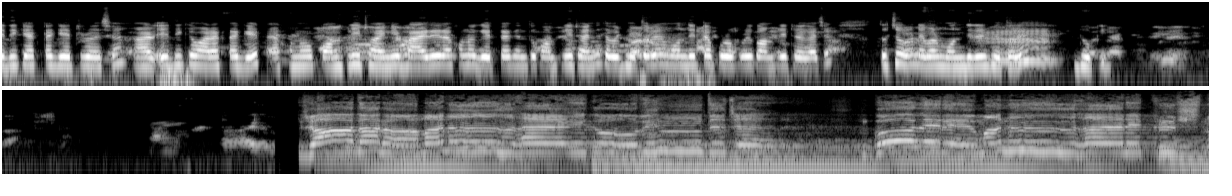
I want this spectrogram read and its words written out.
এদিকে একটা গেট রয়েছে আর এদিকেও আর একটা গেট এখনও কমপ্লিট হয়নি, বাইরের এখনও গেটটা কিন্তু কমপ্লিট কমপ্লিট হয়নি, তবে ভেতরের মন্দিরটা পুরোপুরি কমপ্লিট হয়ে গেছে। তো চলুন এবার মন্দিরের ভেতরে ঢুকি। রাধা গোবিন্দ গোলে রে মন, হরে কৃষ্ণ।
